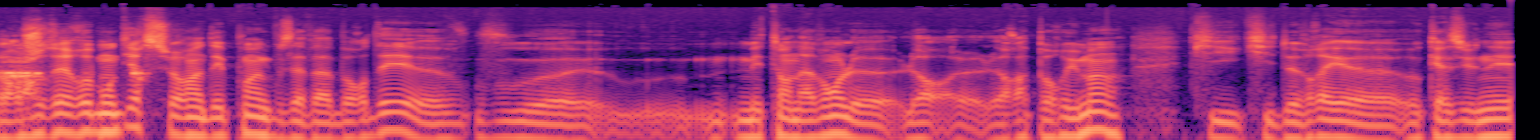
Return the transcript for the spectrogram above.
Alors je voudrais rebondir sur un des points que vous avez abordé, euh, vous euh, mettez en avant le, rapport humain qui, devrait euh, occasionner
